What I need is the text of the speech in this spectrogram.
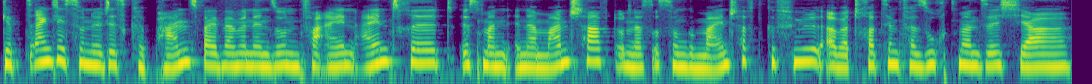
Gibt es eigentlich so eine Diskrepanz? Weil wenn man in so einen Verein eintritt, ist man in der Mannschaft und das ist so ein Gemeinschaftsgefühl, aber trotzdem versucht man sich ja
